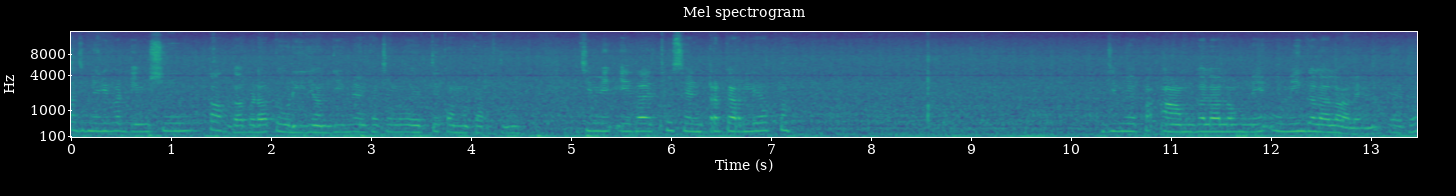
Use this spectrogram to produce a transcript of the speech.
ਅੱਜ ਮੇਰੀ ਵੱਡੀ ਮਸ਼ੀਨ ਧਾਗਾ ਬੜਾ ਤੋੜੀ ਜਾਂਦੀ। ਮੈਂ ਕਿਹਾ ਚਲੋ ਇਹ ਤੇ ਕੰਮ ਕਰਦੀ ਹਾਂ। ਜਿਵੇਂ ਇਹਦਾ ਇੱਥੋਂ ਸੈਂਟਰ ਕਰ ਲਿਆ ਆਪਾਂ। ਜਿਵੇਂ ਆਪਾਂ ਆਮ ਗਲਾ ਲਾਉਨੇ ਉਵੇਂ ਹੀ ਗਲਾ ਲਾ ਲੈਣਾ ਹੈਗਾ।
